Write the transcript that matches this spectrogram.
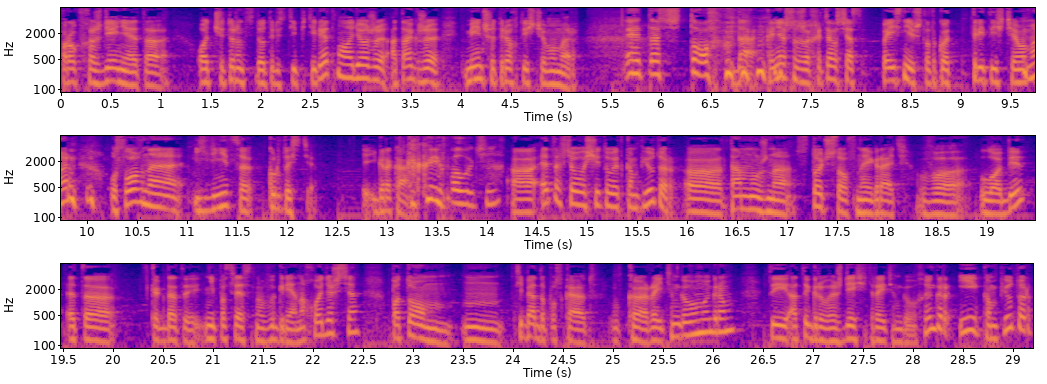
порог вхождения это от 14 до 35 лет молодежи, а также меньше 3000 ММР. Это что? Да, конечно же, хотел сейчас пояснить, что такое 3000 ММР. Условная единица крутости – игрока. Как ее получить? А, это все высчитывает компьютер. А, там нужно 100 часов наиграть в лобби. Это когда ты непосредственно в игре находишься, потом м, тебя допускают к рейтинговым играм, ты отыгрываешь 10 рейтинговых игр, и компьютер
